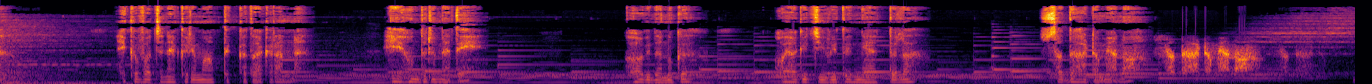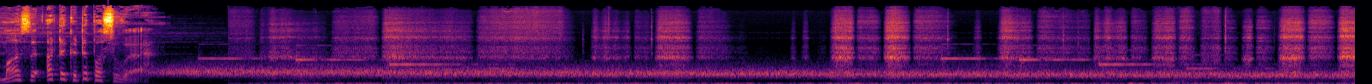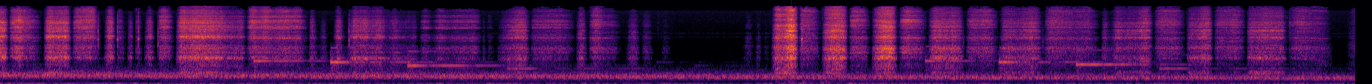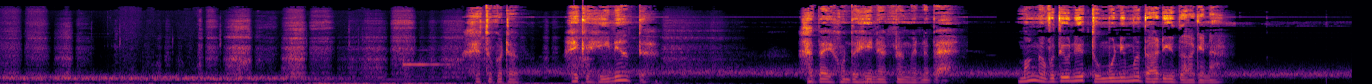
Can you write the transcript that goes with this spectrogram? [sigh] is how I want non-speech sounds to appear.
එක වචනය කරමාප්තක් කතා කරන්න. ඒ හොඳට මැතේ හාගි දනුක ඔයාගේ ජීවිතෙන් ඇත්තලා සදහටම යනවා. සදහටම යනවා. මාස අටකට පසුව ඒක හීනයක්ද? හැබැයි හොඳ හීනයක් නං වෙන්න බෑ. මං අවති වනේ තුම්මුනින්ම දාඩිය දාගෙන.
